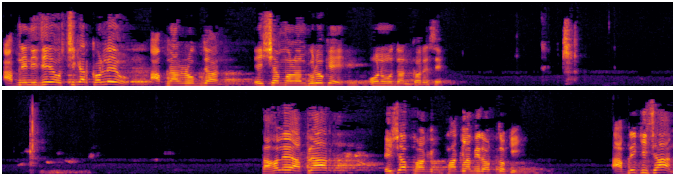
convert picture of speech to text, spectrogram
আপনি নিজে অস্বীকার করলেও আপনার লোকজন এই সম্মেলনগুলোকে অনুমোদন করেছে। তাহলে আপনার এইসব ফাক- ফাকলামির অর্থ কি? আপনি কি চান?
